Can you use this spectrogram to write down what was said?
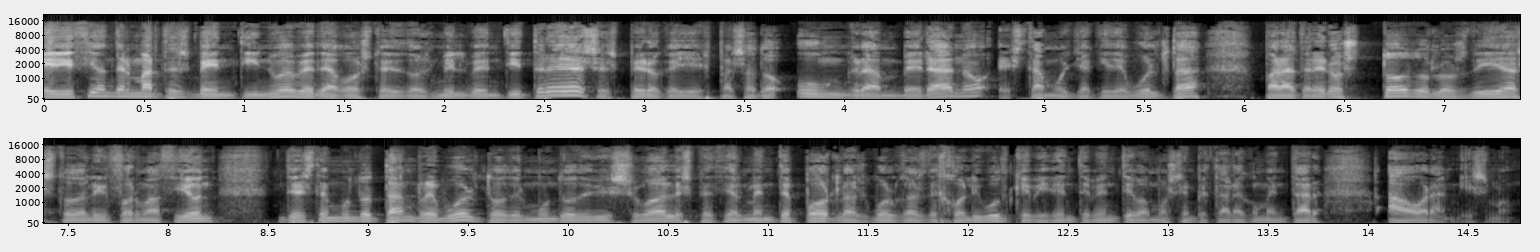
Edición del martes 29 de agosto de 2023. Espero que hayáis pasado un gran verano. Estamos ya aquí de vuelta para traeros todos los días toda la información de este mundo tan revuelto, del mundo audiovisual, especialmente por las huelgas de Hollywood, que evidentemente vamos a empezar a comentar ahora mismo.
